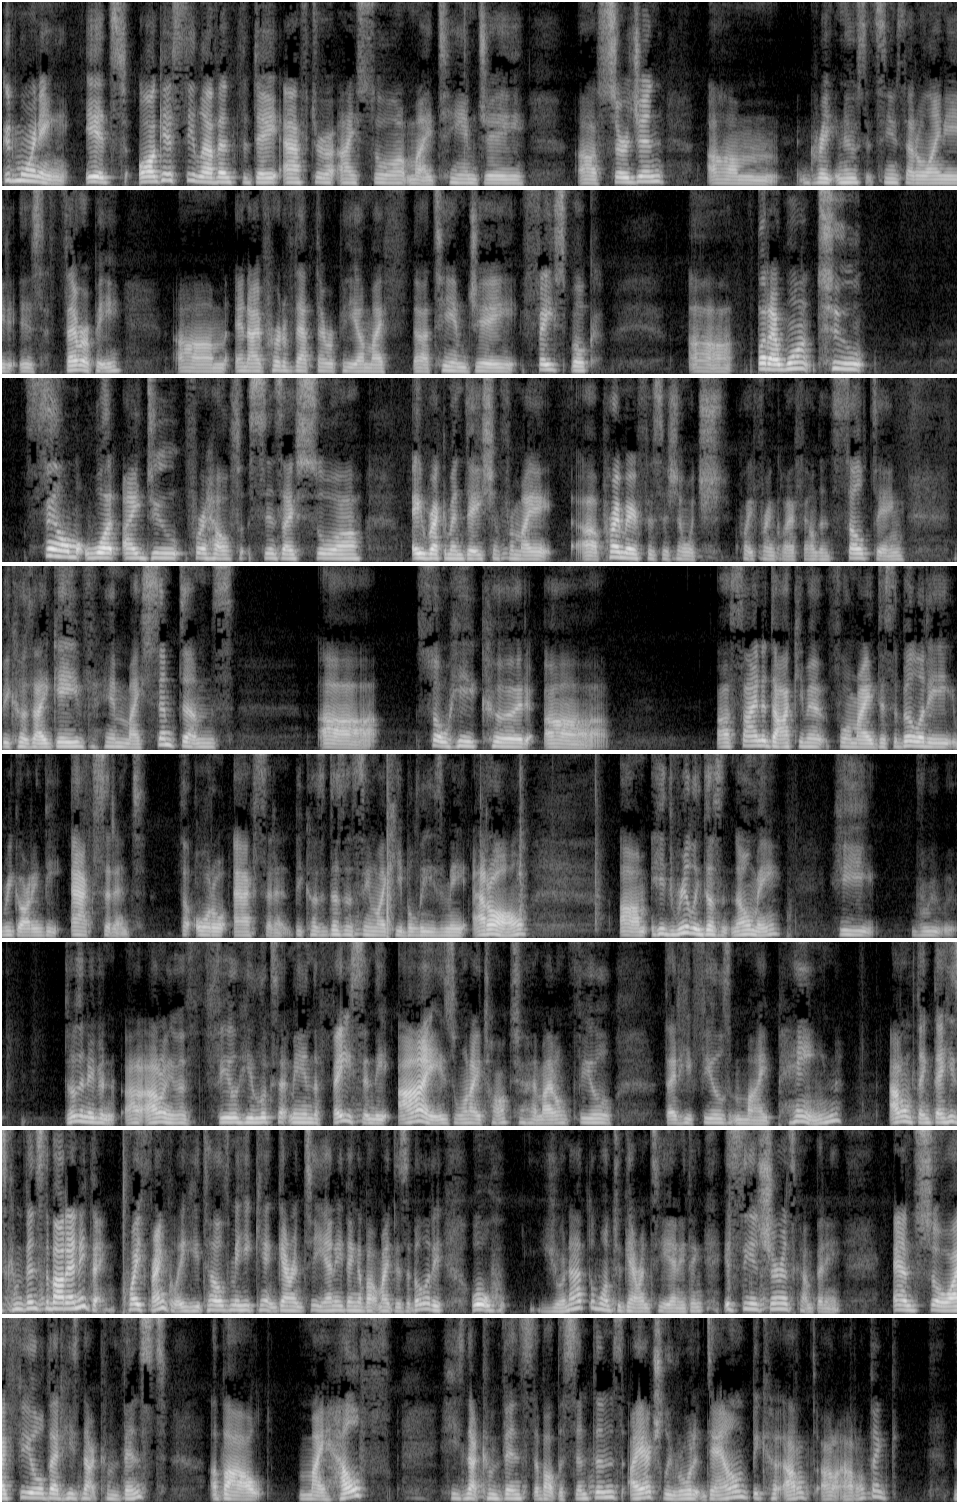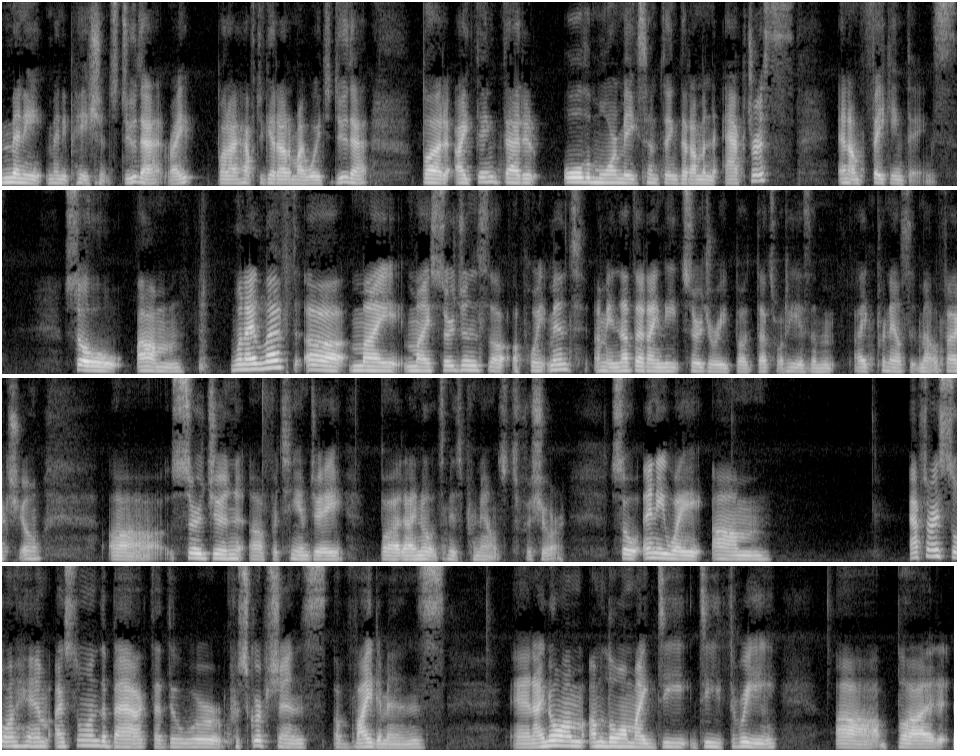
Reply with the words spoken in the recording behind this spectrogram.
Good morning. It's August 11th, the day after I saw my TMJ uh, surgeon. Um, great news. It seems that all I need is therapy. Um, and I've heard of that therapy on my uh, TMJ Facebook. Uh, but I want to film what I do for health since I saw a recommendation from my uh, primary physician, which quite frankly I found insulting because I gave him my symptoms uh, so he could uh, uh, sign a document for my disability regarding the accident, the auto accident, because it doesn't seem like he believes me at all. Um, he really doesn't know me. He doesn't even, I, I don't even feel he looks at me in the face, in the eyes when I talk to him. I don't feel that he feels my pain. I don't think that he's convinced about anything. Quite frankly, he tells me he can't guarantee anything about my disability. Well, you're not the one to guarantee anything. It's the insurance company. And so I feel that he's not convinced about my health. He's not convinced about the symptoms. I actually wrote it down because I don't I don't think many many patients do that, right? But I have to get out of my way to do that. But I think that it all the more makes him think that I'm an actress and I'm faking things. So, um, when I left uh, my my surgeon's uh, appointment, I mean, not that I need surgery, but that's what he is. Um, I pronounce it malefactual uh, surgeon uh, for TMJ, but I know it's mispronounced for sure. So anyway, um, after I saw him, I saw in the back that there were prescriptions of vitamins, and I know I'm I'm low on my D D three, uh, but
